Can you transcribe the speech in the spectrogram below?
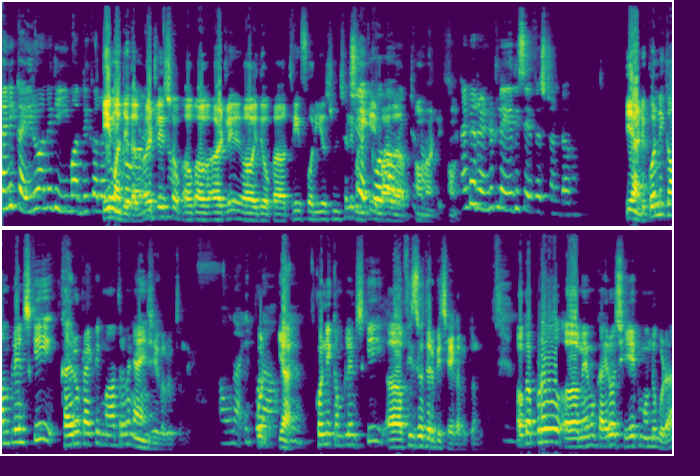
కానీ కైరో అనేది ఈ మధ్య కాలంలో ఈ మధ్య కాలం అట్లీస్ట్ ఇది ఒక త్రీ ఫోర్ ఇయర్స్ నుంచి. అవునండి అవును. అంటే రెండిట్లో ఏది సేఫెస్ట్ అంటారు? యా అండి కొన్ని కంప్లైంట్స్కి కైరోప్రాక్టిక్ మాత్రమే న్యాయం చేయగలుగుతుంది. కొన్ని కంప్లైంట్స్కి ఫిజియోథెరపీ చేయగలుగుతుంది. ఒకప్పుడు మేము కైరో చేయక ముందు కూడా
